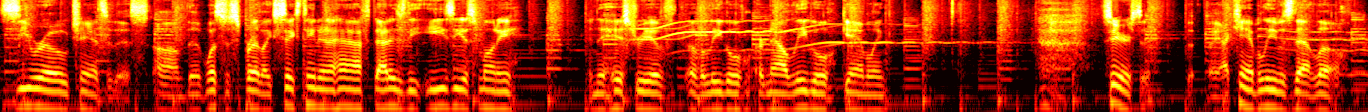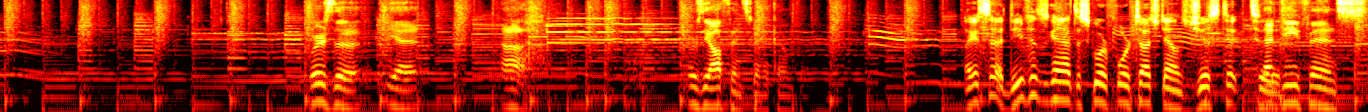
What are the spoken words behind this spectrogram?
zero chance of this. Um, the what's the spread like 16 and a half? That is the easiest money in the history of of illegal or now legal gambling. Seriously, like, I can't believe it's that low. Where's the yeah? Uh, where's the offense going to come from? Like I said, defense is gonna have to score four touchdowns just to, to That defense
